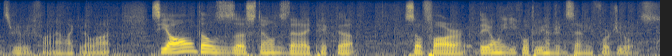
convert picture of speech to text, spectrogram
It's really fun. I like it a lot. See, all those uh, stones that I picked up so far, they only equal 374 jewels.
